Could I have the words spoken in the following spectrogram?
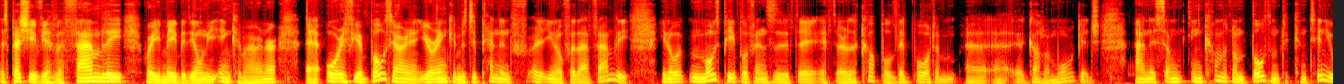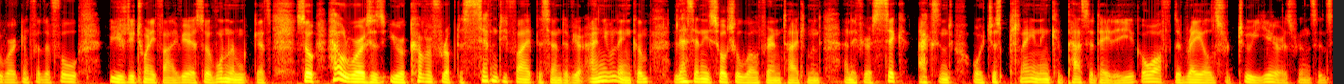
especially if you have a family where you may be the only income earner, uh, or if you're both earning your income is dependent, for, you know, for that family. You know, most people, for instance, if they if they're a couple, they've bought a uh, uh, got a mortgage, and it's incumbent on both of them to continue working for the full, usually 25 years. So if one of them gets, so how it works is you're covered for up to 75% of your annual income, less any social welfare entitlement, and if you're sick, accident, or just plain incapacitated, you go off the rails for two years, for instance,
